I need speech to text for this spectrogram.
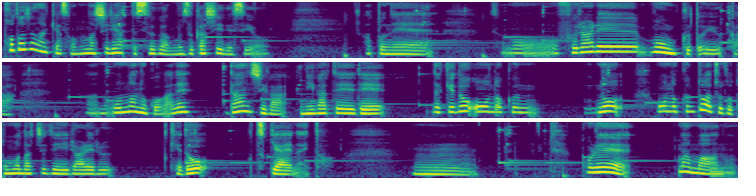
ぽどじゃなきゃそんな知り合ってすぐは難しいですよあとねその振られ文句というかあの女の子がね男子が苦手でだけど大野くんの大野くんとはちょっと友達でいられるけど付き合えないと。うんこれまあまああの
